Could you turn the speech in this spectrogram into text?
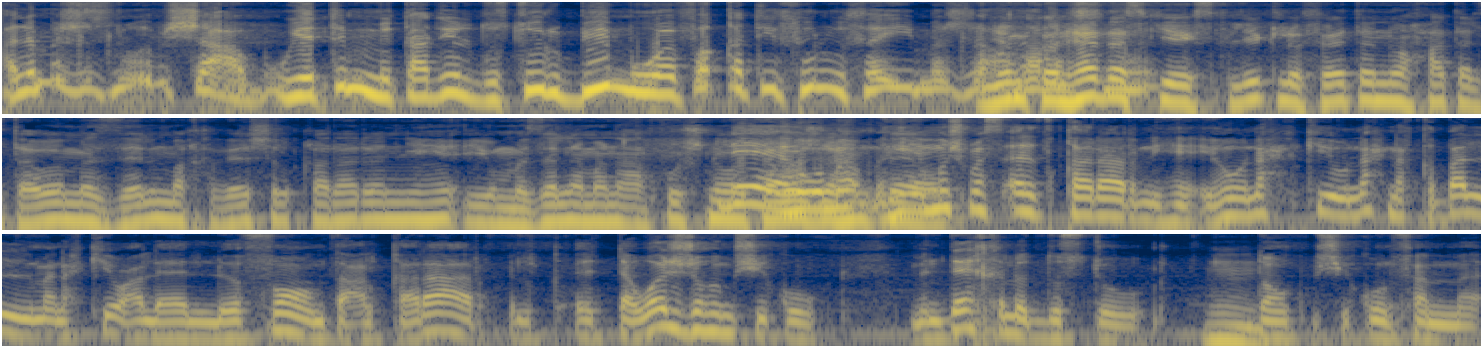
على مجلس نواب الشعب ويتم تعديل الدستور بموافقة ثلثي مجلس يمكن هذا ce qui explique le fait إنه حتى لتوا مازال ما خذاش القرار النهائي ومازال ما نعرفوش شنو لا هو هي مش مسألة قرار نهائي هو نحكي ونحن قبل ما نحكيو على le fond تاع القرار التوجه مش يكون. من داخل الدستور. donc باش يكون فما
